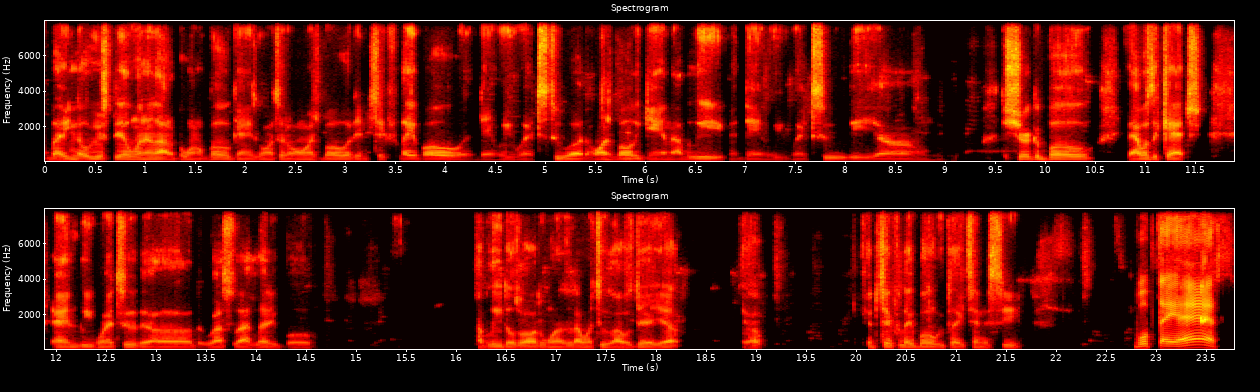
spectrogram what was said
but you know, we were still winning a lot of bowl, bowl games, going to the Orange Bowl, then Chick Fil A Bowl, and then we went to uh, the Orange Bowl again, I believe, and then we went to the um, the Sugar Bowl. That was a catch, and we went to the uh, the Russell Athletic Bowl. I believe those are all the ones that I went to. I was there. Yep, yep. At the Chick Fil A Bowl, we played Tennessee. whoop they ass.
